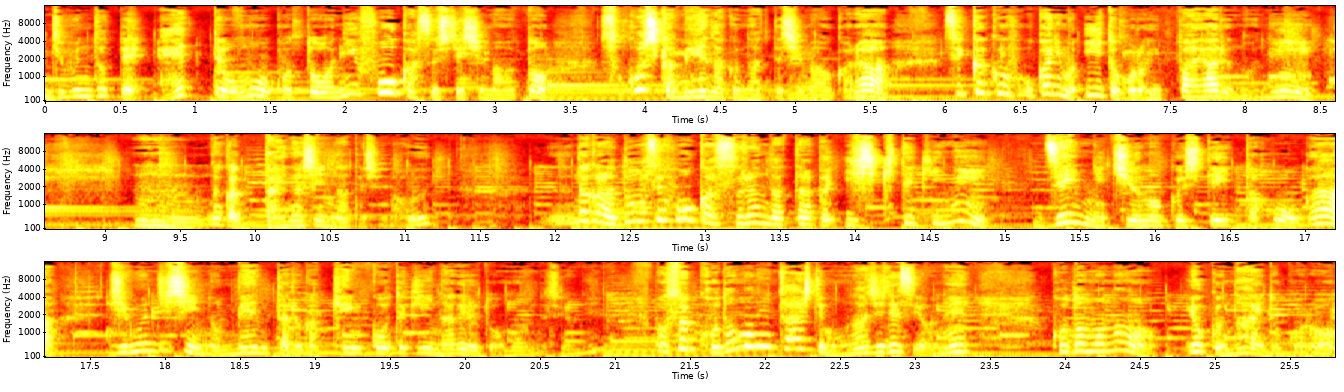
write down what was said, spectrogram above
自分にとってえ？って思うことにフォーカスしてしまうとそこしか見えなくなってしまうからせっかく他にもいいところいっぱいあるのに、うん、なんか台無しになってしまうだからどうせフォーカスするんだったらやっぱ意識的に善に注目していった方が自分自身のメンタルが健康的になれると思うんですよね。それ子供に対しても同じですよね。子供の良くないところ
